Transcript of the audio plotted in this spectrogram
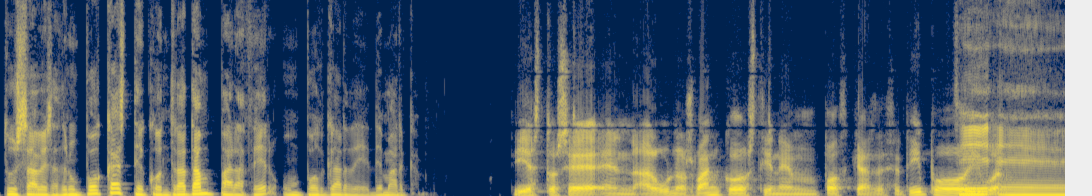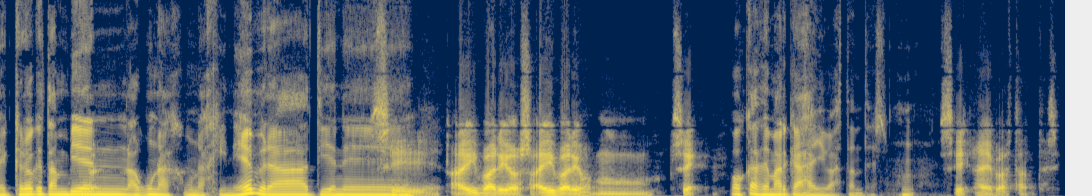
Tú sabes hacer un podcast, te contratan para hacer un podcast de, marca. Y esto se, en algunos bancos tienen podcast de ese tipo. Sí, eh, creo que también alguna una Ginebra tiene. Sí, hay varios, hay varios, mm, sí. Podcast de marcas hay bastantes. Sí, hay bastantes.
